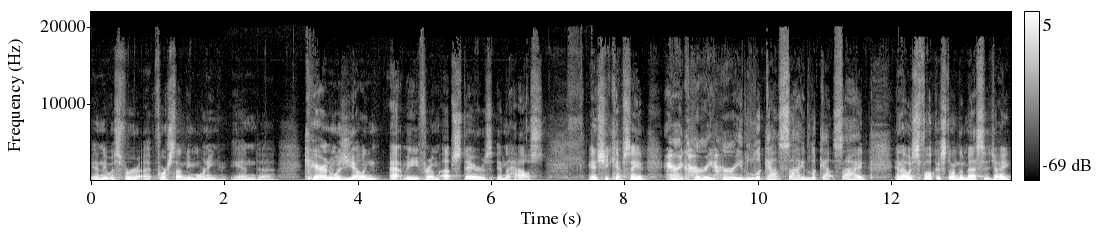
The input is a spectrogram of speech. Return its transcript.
and it was for, uh, for Sunday morning. And uh, Karen was yelling at me from upstairs in the house. And she kept saying, Eric, hurry, hurry, look outside, look outside. And I was focused on the message. I,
